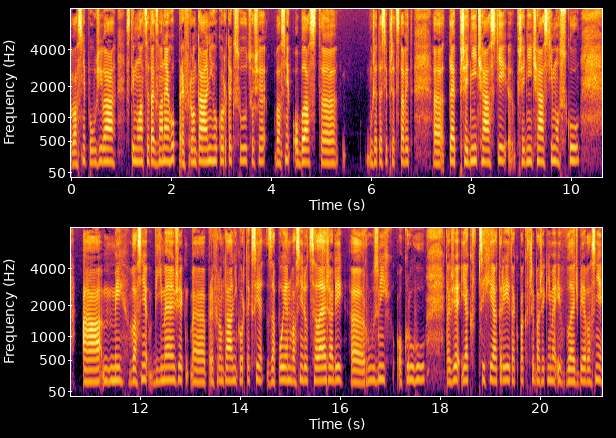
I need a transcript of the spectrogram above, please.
vlastně používá stimulace takzvaného prefrontálního kortexu, což je vlastně oblast e, můžete si představit té přední části, přední části mozku a my vlastně víme, že eh, prefrontální kortex je zapojen vlastně do celé řady eh, různých okruhů, takže jak v psychiatrii, tak pak třeba řekněme i v léčbě vlastně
